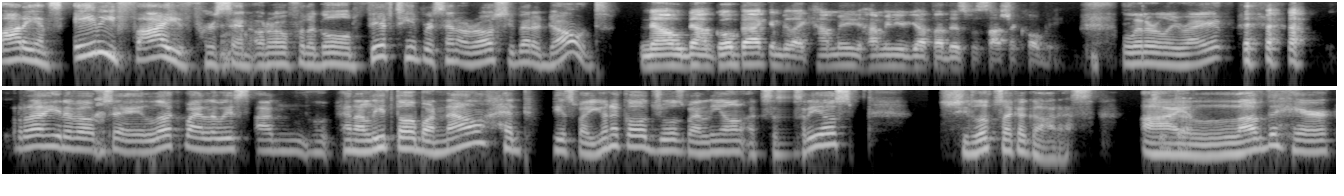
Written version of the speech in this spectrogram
Audience 85% oro for the gold, 15% oro. She better don't. Now, now go back and be like, how many, how many of y'all thought this was Sasha Colby? literally, right? Regina Voce, look by Luis An- Analito Barnell, headpiece by Unico, jewels by Leon Accesorios. She looks like a goddess. I does. love the hair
